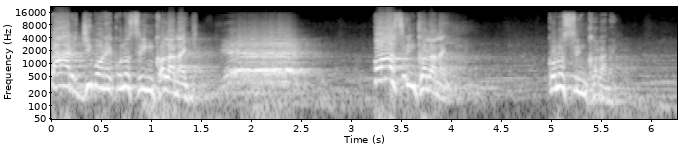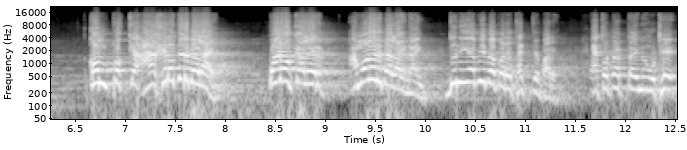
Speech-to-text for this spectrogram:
তার জীবনে কোনো শৃঙ্খলা নাই। কোনো শৃঙ্খলা নাই। কোনো শৃঙ্খলা নাই। কমপক্ষে আখেরাতের বেলায়, পরকালের আমলের বেলায় নাই, দুনিয়াবি ব্যাপারে থাকতে পারে। এতটার টাইমে উঠে,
